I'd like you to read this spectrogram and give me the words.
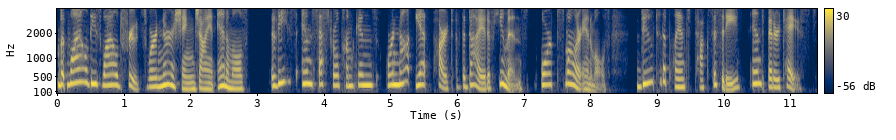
But while these wild fruits were nourishing giant animals, these ancestral pumpkins were not yet part of the diet of humans or smaller animals due to the plant's toxicity and bitter taste.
